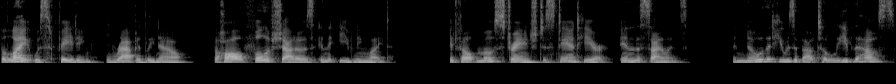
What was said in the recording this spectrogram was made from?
The light was fading rapidly now, the hall full of shadows in the evening light. It felt most strange to stand here in the silence and know that he was about to leave the house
